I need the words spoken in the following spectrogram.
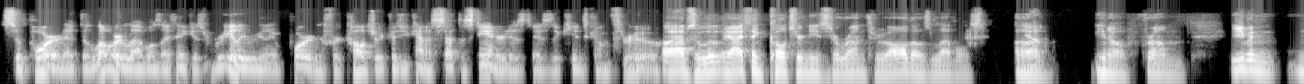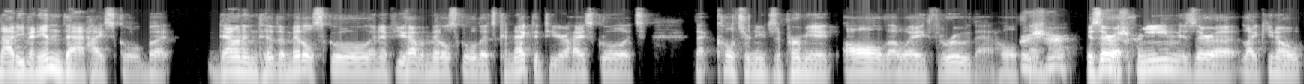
support at the lower levels i think is really really important for culture because you kind of set the standard as as the kids come through Oh, absolutely. I think culture needs to run through all those levels. Of, Yeah. You know, from even not even in that high school, but down into the middle school. And if you have a middle school that's connected to your high school, it's that culture needs to permeate all the way through that whole for thing. sure Is there For a sure. theme? Is there a like, you know,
